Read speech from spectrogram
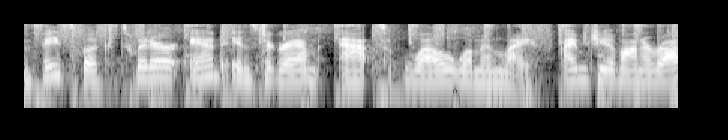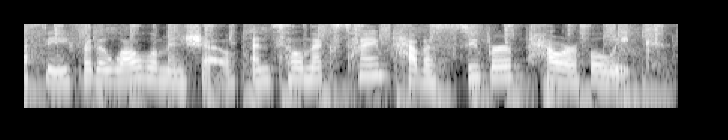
on Facebook, Twitter, and Instagram at Well Woman Life. I'm Giovanna Rossi for The Well Woman Show. Until next time, have a super powerful week.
